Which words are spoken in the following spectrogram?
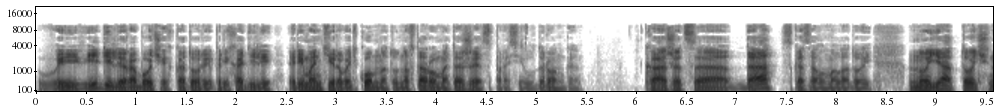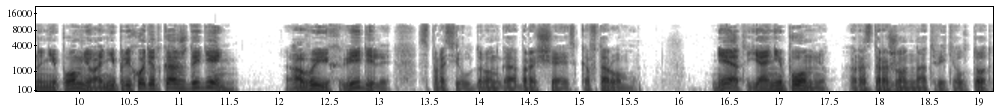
Вы видели рабочих, которые приходили ремонтировать комнату на втором этаже, спросил Дронга. Кажется, да, сказал молодой. Но я точно не помню, они приходят каждый день. А вы их видели? спросил Дронга, обращаясь ко второму. Нет, я не помню, раздраженно ответил тот.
